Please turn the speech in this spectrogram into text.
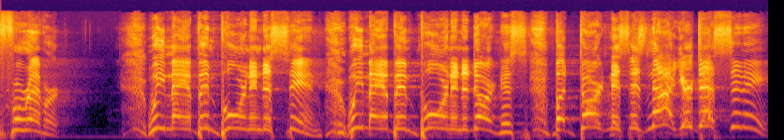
forever. We may have been born into sin. We may have been born into darkness, but darkness is not your destiny.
